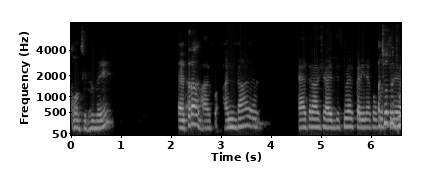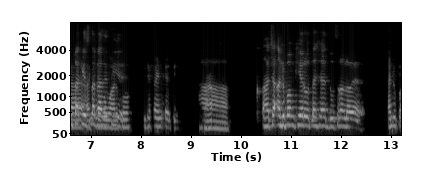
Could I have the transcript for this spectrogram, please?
कौन सी फ़िल्म है ये? ऐतराज? अंदाज ऐतराज शायद जिसमें करीना कपूर अच्छा, उसमें झूठा केस लगा देती है। डिफेंड करती है। हाँ हाँ। हाँ हाँ। अच्छा अनुपम खेर होता है शायद दूसरा लॉयर अनुपम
